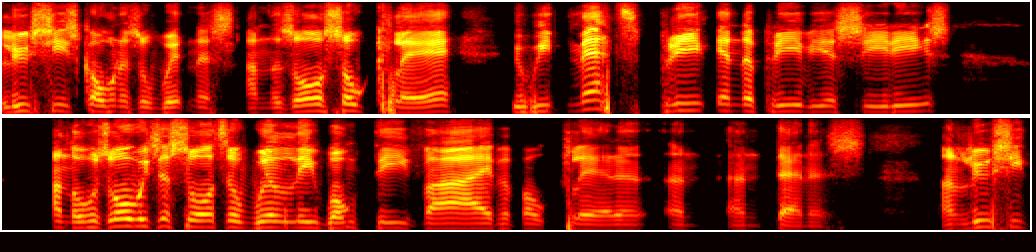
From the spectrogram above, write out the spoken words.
Lucy's going as a witness, and there's also Claire, who we'd met pre- in the previous series, and there was always a sort of will he, won't he vibe about Claire and, and, and Dennis. And Lucy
